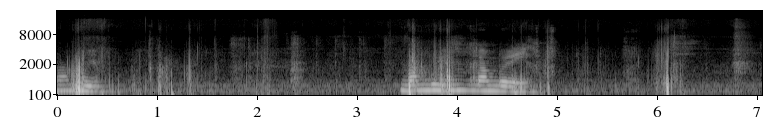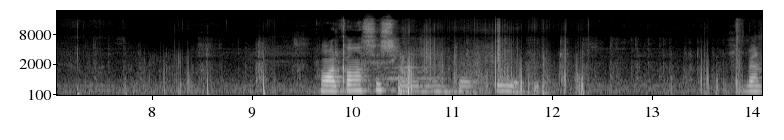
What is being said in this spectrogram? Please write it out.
ben buyum. Ben buyum ben böyleyim. Arkadan ses geliyor. Ben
